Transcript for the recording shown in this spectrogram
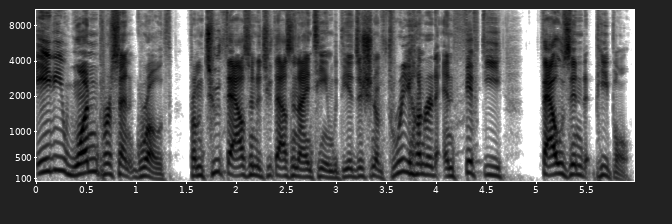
81% growth from 2000 to 2019 with the addition of 350,000 people.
